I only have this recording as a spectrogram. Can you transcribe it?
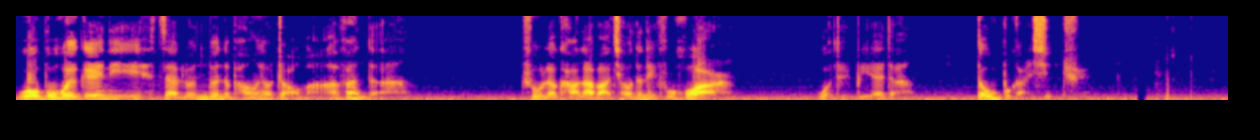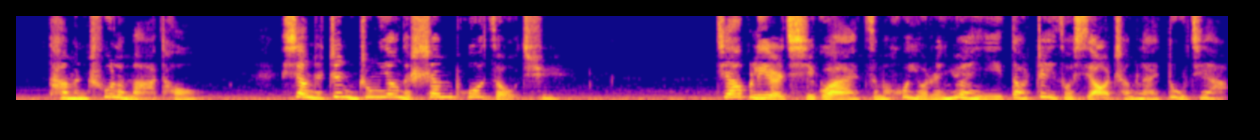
我不会给你在伦敦的朋友找麻烦的。除了卡拉瓦乔的那幅画，我对别的……”都不感兴趣。他们出了码头，向着镇中央的山坡走去。加布里尔奇怪，怎么会有人愿意到这座小城来度假？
